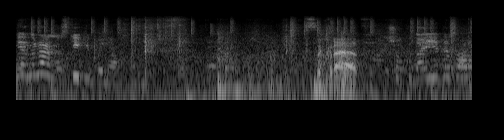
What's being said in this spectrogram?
Ні, ну реально, скільки піднявся? Секрет. Ти що, куди їдеш зараз?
